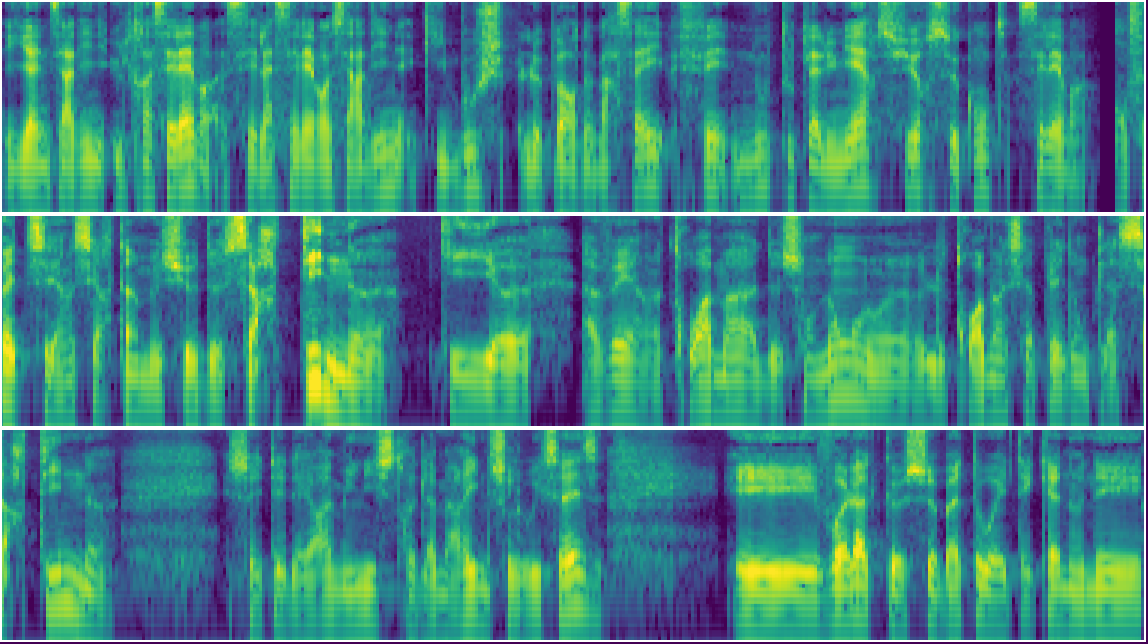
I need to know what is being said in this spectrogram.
il y a une sardine ultra célèbre, c'est la célèbre sardine qui bouche le port de Marseille. Fais-nous toute la lumière sur ce conte célèbre. En fait, c'est un certain monsieur de Sartine qui euh, avait un trois-mâts de son nom. Euh, le trois-mâts s'appelait donc la Sartine. C'était d'ailleurs un ministre de la Marine sous Louis XVI. Et voilà que ce bateau a été canonné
